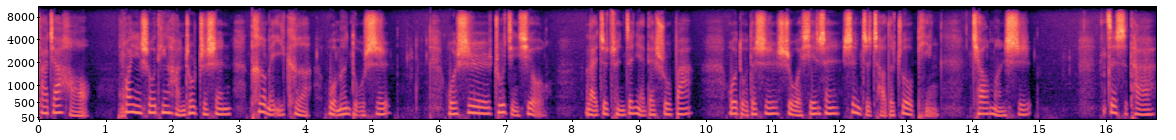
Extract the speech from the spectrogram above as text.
大家好，欢迎收听杭州之声特美一刻，我们读诗。我是朱锦绣，来自纯真年代书吧。我读的诗是我先生盛子潮的作品《敲门诗》，这是他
